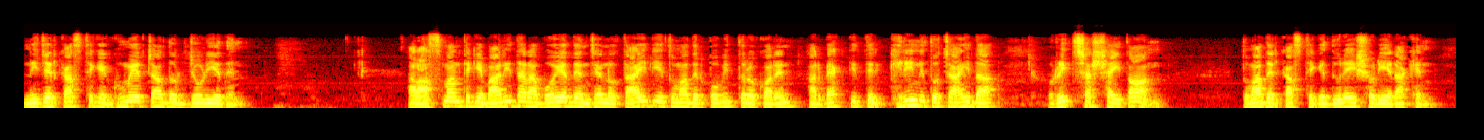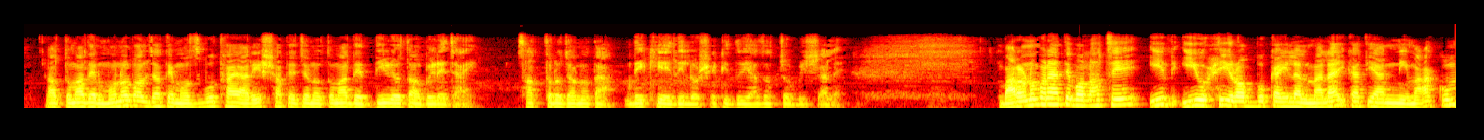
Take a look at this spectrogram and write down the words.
নিজের কাছ থেকে ঘুমের চাদর জড়িয়ে দেন আর আসমান থেকে বাড়ি দ্বারা বয়ে দেন যেন তাই দিয়ে তোমাদের পবিত্র করেন আর ব্যক্তিত্বের ঘৃণিত চাহিদা রিচ্ছা শাইতন তোমাদের কাছ থেকে দূরেই সরিয়ে রাখেন আর তোমাদের মনোবল যাতে মজবুত হয় আর এর সাথে যেন তোমাদের দৃঢ়তাও বেড়ে যায়। ছাত্র জনতা দেখিয়ে দিল সেটি দুই হাজার চব্বিশ সালে। বারো নম্বর আয়াতে বলা হচ্ছে ঈদ ইউহি রব্বুকা ইলাল মালাইকাতি আন্নি মাকুম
